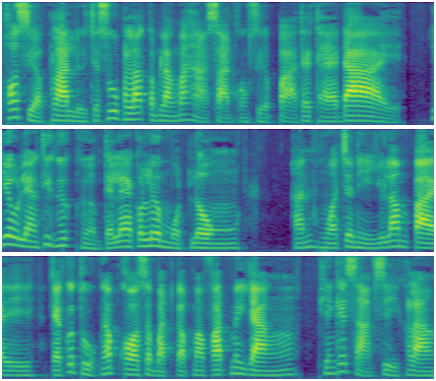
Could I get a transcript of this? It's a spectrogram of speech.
เพราะเสือพรานหรือจะสู้พละกำลังมหาศาลของเสือป่าแท้ๆได้ เรี่ยวแรงที่ฮึกเหิมแต่แรกก็เริ่มหมดลง หันหัวจะหนีอยู่ล่ำไป แต่ก็ถูกงับคอสะบัดกลับมาฟัดไม่ยัง้ง เพียงแค่สามสี่ครั้ง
